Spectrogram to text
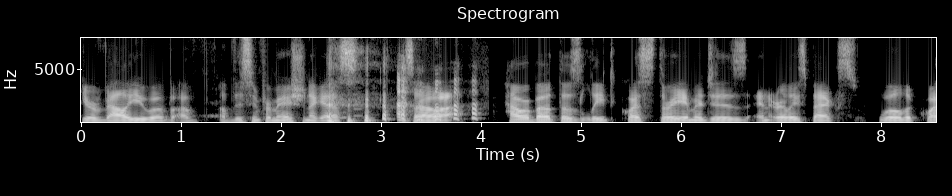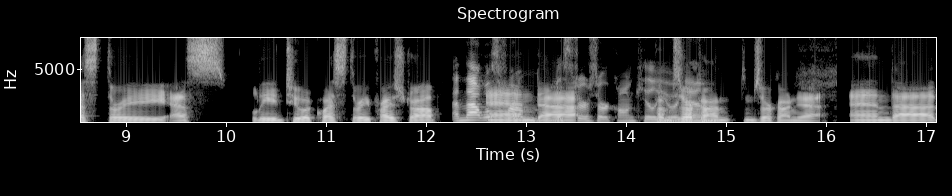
your value of, of, of this information, I guess. so, uh, how about those leaked Quest 3 images and early specs? Will the Quest 3S lead to a Quest 3 price drop and that was And, from uh, Mr. Zircon Kill from You Zircon? From Zircon, yeah. And uh,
